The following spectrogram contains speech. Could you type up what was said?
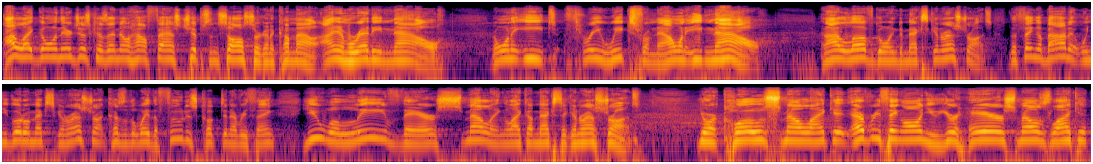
I like going there just because I know how fast chips and salsa are going to come out. I am ready now. I don't want to eat three weeks from now. I want to eat now. And I love going to Mexican restaurants. The thing about it, when you go to a Mexican restaurant, because of the way the food is cooked and everything, you will leave there smelling like a Mexican restaurant. Your clothes smell like it, everything on you, your hair smells like it.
